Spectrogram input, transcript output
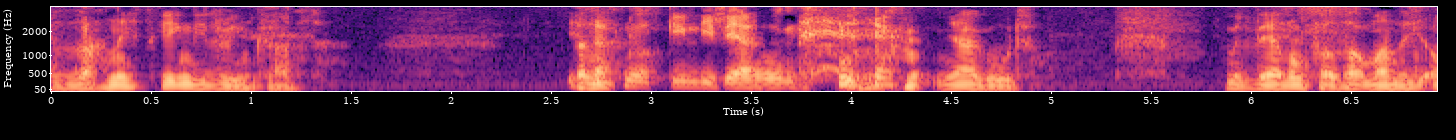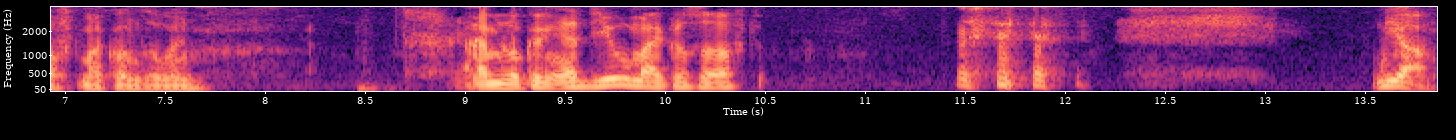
Sag nichts gegen die Dreamcast. Ich Dann, sag nur, es ging die Werbung. ja, gut. Mit Werbung versaut man sich oft mal Konsolen. I'm looking at you, Microsoft. ja,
